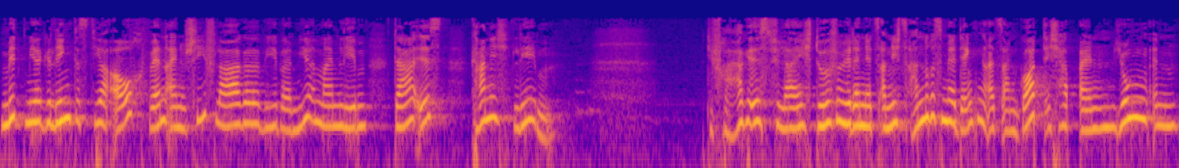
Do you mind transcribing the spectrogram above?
Mit mir gelingt es dir auch, wenn eine Schieflage wie bei mir in meinem Leben da ist, kann ich leben. Die Frage ist vielleicht, dürfen wir denn jetzt an nichts anderes mehr denken als an Gott? Ich habe einen Jungen in,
